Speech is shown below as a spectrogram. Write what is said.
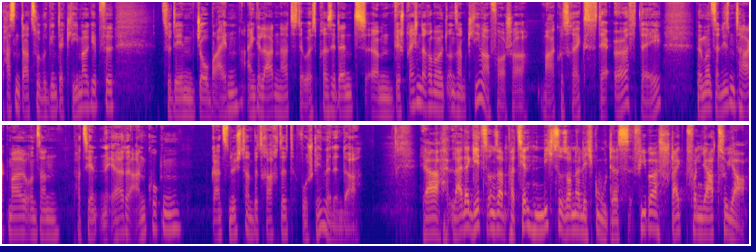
Passend dazu beginnt der Klimagipfel, zu dem Joe Biden eingeladen hat, der US-Präsident. Ähm, wir sprechen darüber mit unserem Klimaforscher Markus Rex, der Earth Day. Wenn wir uns an diesem Tag mal unseren Patienten Erde angucken, ganz nüchtern betrachtet, wo stehen wir denn da? Ja, leider geht es unseren Patienten nicht so sonderlich gut. Das Fieber steigt von Jahr zu Jahr.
